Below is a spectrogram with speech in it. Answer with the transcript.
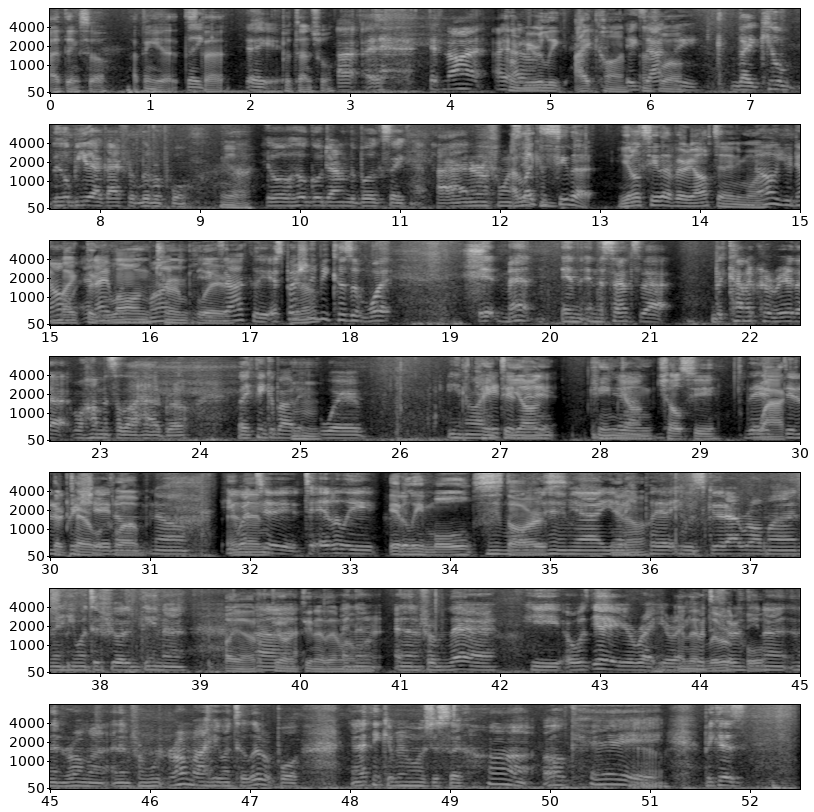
I think so. I think he has Like, that potential. I, I, if not, I, I Premier League icon Exactly. Like he'll he'll be that guy for Liverpool. Yeah. He'll he'll go down in the books. Like I, I don't know if I want to. I'd like to see that. You don't see that very often anymore. No, you don't. Like the long-term player. Exactly, especially know? because of what it meant in in the sense that the kind of career that Mohamed Salah had, bro. Like think about Mhm. it, where you know I Came hate to to young, it, came Yeah. young Chelsea. They whack. didn't They're appreciate club. him. No, he And went to to Italy. Italy molded stars. him, yeah. You, you know, know? he played. He was good at Roma, and then he went to Fiorentina. Oh yeah, Uh, Fiorentina then Roma. And then, and then from there, he oh, was yeah, yeah, you're right, you're right. And he then went Liverpool. to Fiorentina and then Roma, and then from Roma he went to Liverpool, and I think everyone was just like, huh, okay, Yeah. because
